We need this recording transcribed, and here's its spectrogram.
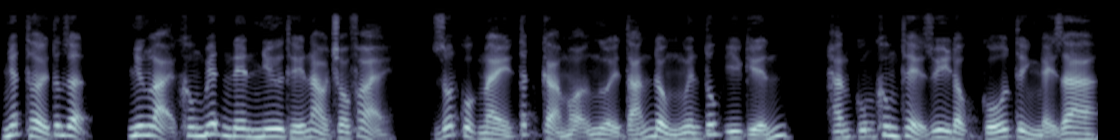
Nhất thời tức giận, nhưng lại không biết nên như thế nào cho phải, rốt cuộc này tất cả mọi người tán đồng nguyên túc ý kiến, hắn cũng không thể duy độc cố tình nhảy ra,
